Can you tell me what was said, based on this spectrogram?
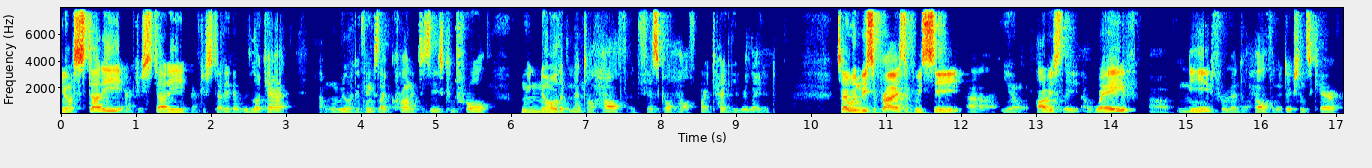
You know, study after study after study that we look at, uh, when we look at things like chronic disease control, we know that mental health and physical health are tightly related. So I wouldn't be surprised if we see, uh, you know, obviously a wave of need for mental health and addictions care,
